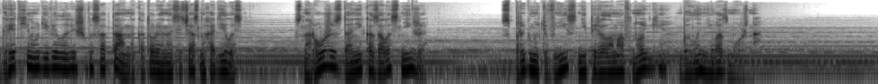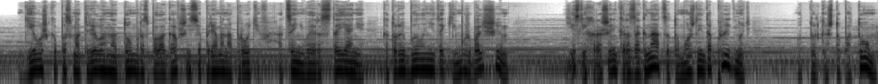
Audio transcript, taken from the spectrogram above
Гретхен удивила лишь высота, на которой она сейчас находилась. Снаружи здание казалось ниже. Спрыгнуть вниз, не переломав ноги, было невозможно. Девушка посмотрела на дом, располагавшийся прямо напротив, оценивая расстояние, которое было не таким уж большим – если хорошенько разогнаться, то можно и допрыгнуть. Вот только что потом...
